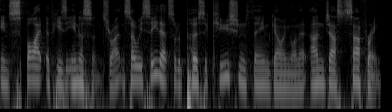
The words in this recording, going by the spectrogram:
in spite of his innocence, right? And so we see that sort of persecution theme going on, that unjust suffering.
